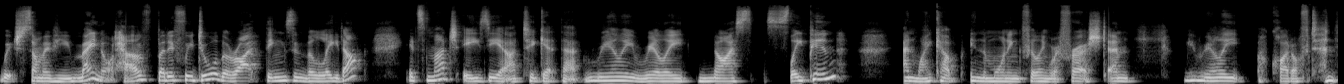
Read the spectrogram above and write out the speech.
which some of you may not have. But if we do all the right things in the lead up, it's much easier to get that really, really nice sleep in and wake up in the morning feeling refreshed. And we really oh, quite often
